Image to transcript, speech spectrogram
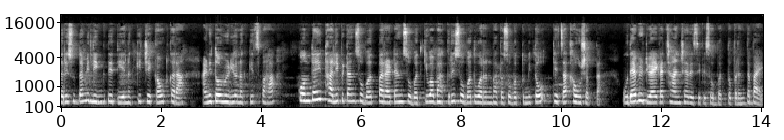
तरीसुद्धा मी लिंक देते आहे नक्की चेकआउट करा आणि तो व्हिडिओ नक्कीच पहा. कोणत्याही थालीपीठांसोबत पराठ्यांसोबत किंवा भाकरीसोबत वरण भातासोबत तुम्ही तो ठेचा खाऊ शकता. उद्या भेटूया एका छानशा रेसिपीसोबत तोपर्यंत बाय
